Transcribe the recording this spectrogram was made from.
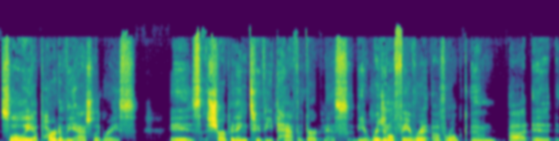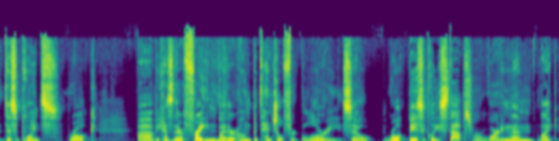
Slowly, a part of the Oslid race is sharpening to the path of darkness. The original favorite of Rhulk Un uh, is, disappoints Rhulk uh, because they're frightened by their own potential for glory. So Rhulk basically stops rewarding them. Like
